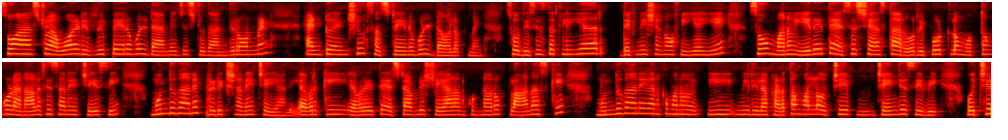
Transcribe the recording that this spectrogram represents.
so as to avoid irreparable damages to the environment and to ensure sustainable development. So this is the clear definition of EIA so మనం ఏదైతే అసెస్ చేస్తారో రిపోర్ట్లో మొత్తం కూడా అనాలసిస్ అనేది చేసి ముందుగానే ప్రిడిక్షన్ అనేది చేయాలి ఎవరికి ఎవరైతే ఎస్టాబ్లిష్ చేయాలనుకుంటున్నారో ప్లానర్స్కి ముందుగానే కనుక మనం ఈ మీరు ఇలా కడతాం వల్ల వచ్చే చేంజెస్ ఇవి వచ్చే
